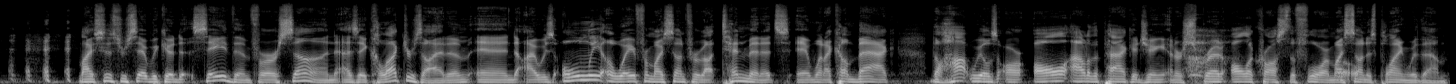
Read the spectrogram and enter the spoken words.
My sister said we could save them for our son as a collector's item, and I was only away from my son for about 10 minutes. And when I come back, the Hot Wheels are all out of the packaging and are spread all across the floor, and my son is playing with them.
